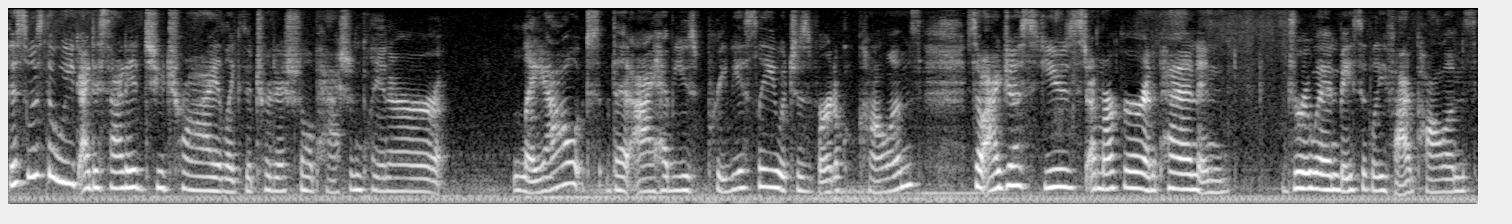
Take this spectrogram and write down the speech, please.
This was the week I decided to try like the traditional Passion Planner layout that I have used previously, which is vertical columns. So I just used a marker and a pen and drew in basically five columns.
